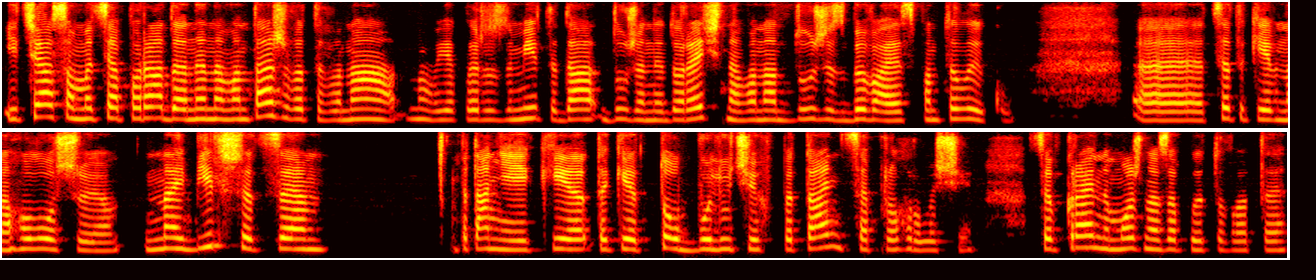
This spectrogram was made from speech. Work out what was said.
І часом ця порада не навантажувати, вона, ну як ви розумієте, да, дуже недоречна, вона дуже збиває з пантелику. Е, це таке наголошую. Найбільше це питання, яке таке топ болючих питань, це про гроші. Це вкрай не можна запитувати.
